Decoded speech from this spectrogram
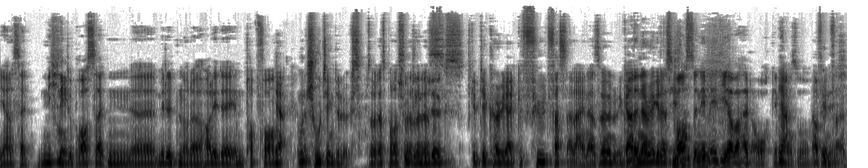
neben Janis halt nicht. Nee. Du brauchst halt einen äh, Middleton oder Holiday in Topform. Ja, und Shooting Deluxe. So, das brauchst Shooting du. Also das Deluxe. gibt dir Curry halt gefühlt fast alleine. Also gerade in der Regular Season. Brauchst du neben AD aber halt auch genauso. Ja, auf jeden ich. Fall. Auf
